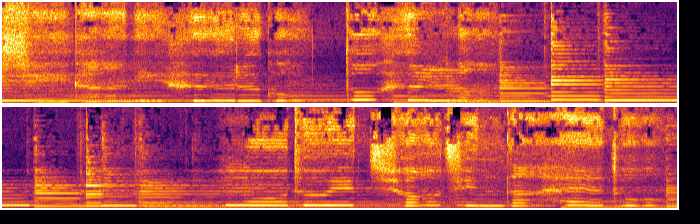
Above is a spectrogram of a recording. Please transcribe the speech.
시간이 흐르고 또 흘러 모두 잊혀진다 해도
